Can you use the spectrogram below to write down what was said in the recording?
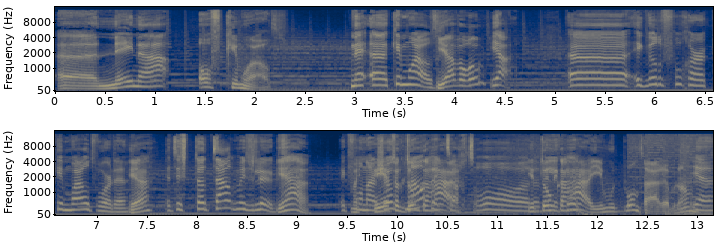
uh, Nena of Kim Wilde? Nee, uh, Kim Wilde. Ja, waarom? Ja. Uh, ik wilde vroeger Kim Wilde worden. Ja? Het is totaal mislukt. Ja. Ik vond haar je zo hebt ook knap. donker Ik haar. dacht, oh, je hebt donker haar. Je moet blond haar hebben dan. Ja.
